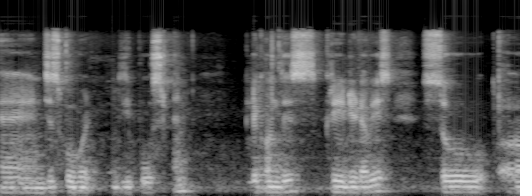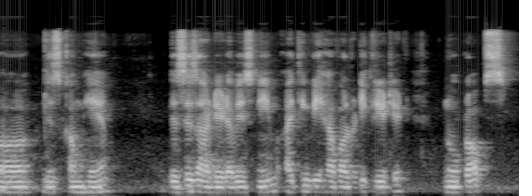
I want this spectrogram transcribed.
And just go over the postman. Click on this create database. So uh, just come here. This is our database name. I think we have already created no props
